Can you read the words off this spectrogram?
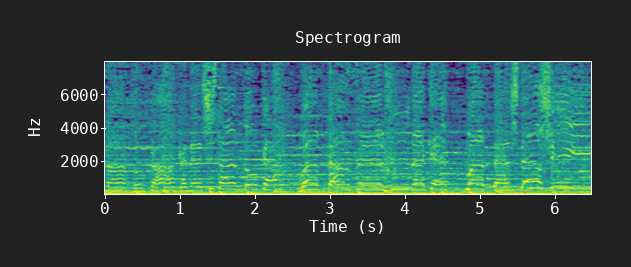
さとか悲しさとか渡せるだけ渡してほしい。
